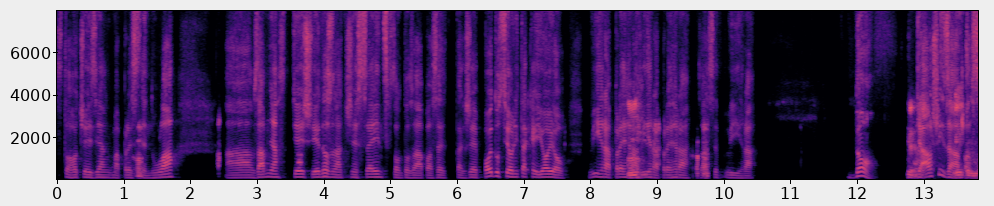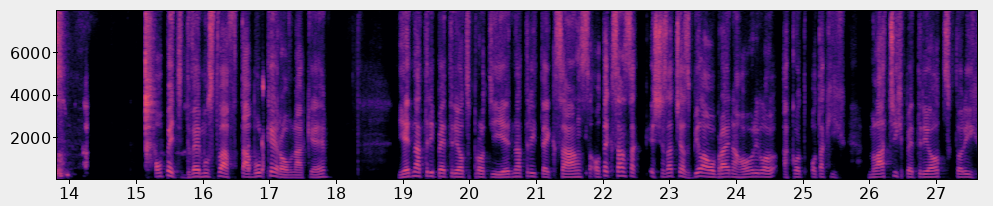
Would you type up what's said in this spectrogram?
z toho Chase Young má presne nula. A za mňa tiež jednoznačne Saints v tomto zápase. Takže pôjdu si oni také jojo. Výhra, prehra, výhra, prehra, zase výhra. No, ďalší zápas. Opäť dve mužstva v tabulke rovnaké. 1-3 Patriots proti 1-3 Texans. O Texans sa ešte začiat z Billa O'Briena hovorilo ako o takých mladších Patriots, ktorých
